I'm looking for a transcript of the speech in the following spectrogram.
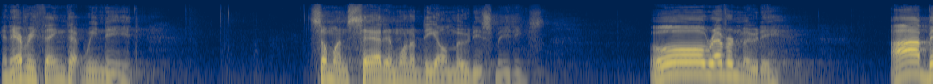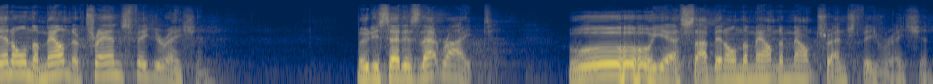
and everything that we need. Someone said in one of D.L. Moody's meetings, Oh, Reverend Moody, I've been on the mountain of transfiguration. Moody said, Is that right? Oh, yes, I've been on the mountain of Mount Transfiguration.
